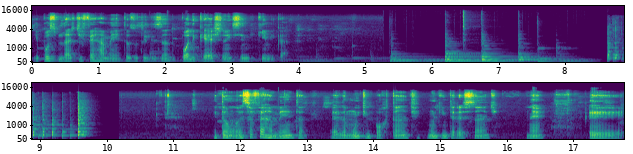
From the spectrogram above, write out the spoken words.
e possibilidades de ferramentas utilizando podcast no ensino de Química. Então, essa ferramenta ela é muito importante, muito interessante, né? É,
